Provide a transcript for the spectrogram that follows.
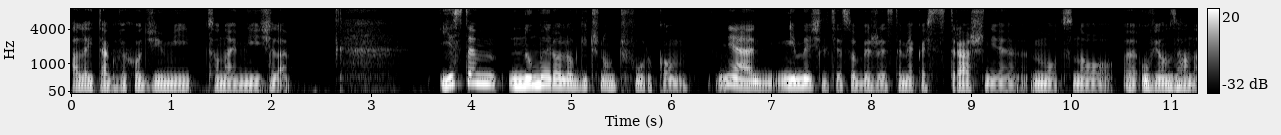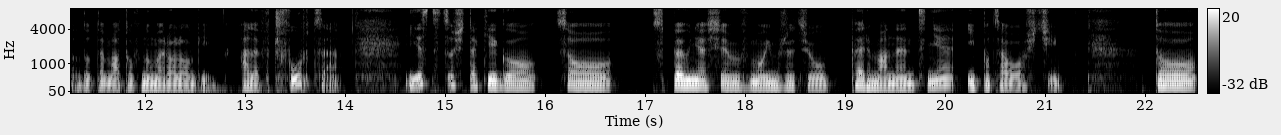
ale i tak wychodzi mi co najmniej źle. Jestem numerologiczną czwórką. Nie, nie myślcie sobie, że jestem jakaś strasznie mocno e, uwiązana do tematów numerologii, ale w czwórce jest coś takiego, co spełnia się w moim życiu permanentnie i po całości. To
